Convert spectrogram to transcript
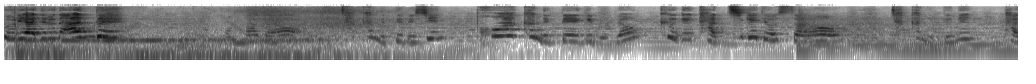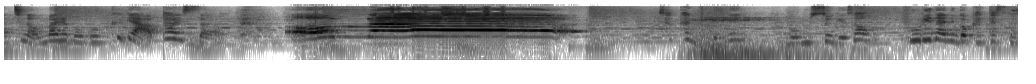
우리 아들은 안 돼! 엄마가 착한 늑대 대신 포악한 늑대에게 물려 크게 다치게 되었어요. 착한 늑대는 다친 엄마를 보고 크게 아파했어요. 엄마! 착한 늑대는 몸속에서 불이 나는 것 같았어요.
